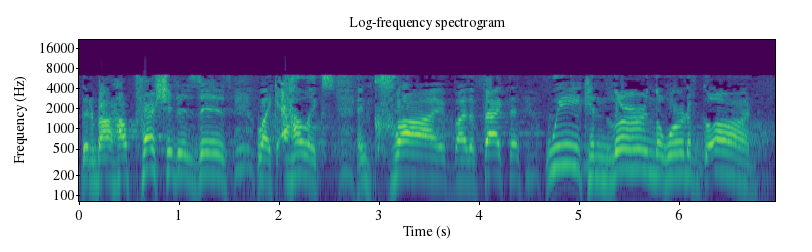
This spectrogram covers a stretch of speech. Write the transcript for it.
than about how precious it is, like Alex, and cry by the fact that we can learn the Word of God.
